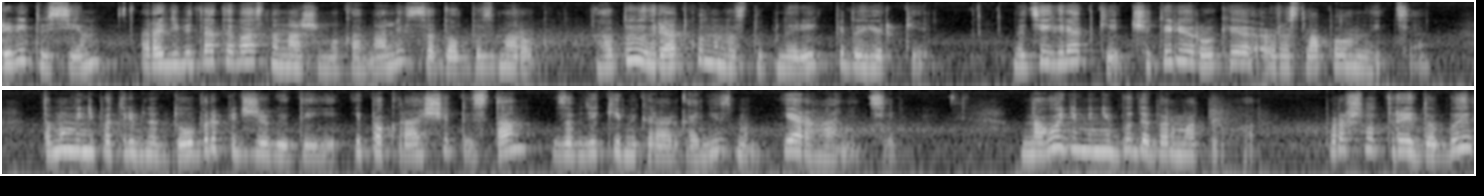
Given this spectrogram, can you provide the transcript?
Привіт усім! Раді вітати вас на нашому каналі Садок без марок. Готую грядку на наступний рік під огірки. На цій грядці 4 роки росла полуниця, тому мені потрібно добре підживити її і покращити стан завдяки мікроорганізмам і органіці. В нагоді мені буде барматуха. Пройшло три доби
